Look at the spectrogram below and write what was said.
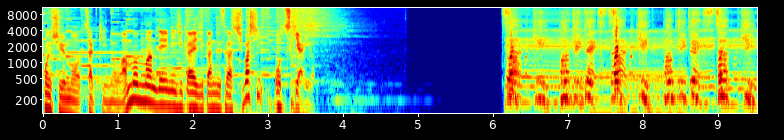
今週もさっきのワンマンマンで短い時間ですが、しばしお付き合いを。さっきパンティテックスさっきパンティテックスさっき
